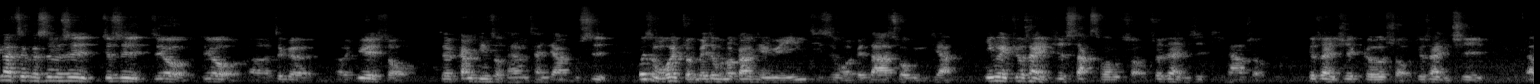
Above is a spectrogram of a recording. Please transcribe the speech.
那这个是不是就是只有只有呃这个呃乐手这个钢琴手才能参加？不是，为什么会准备这么多钢琴的原因？其实我跟大家说明一下，因为就算你是萨克斯风手，就算你是吉他手，就算你是歌手，就算你是呃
